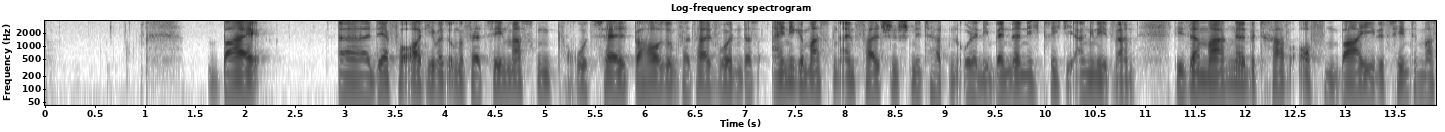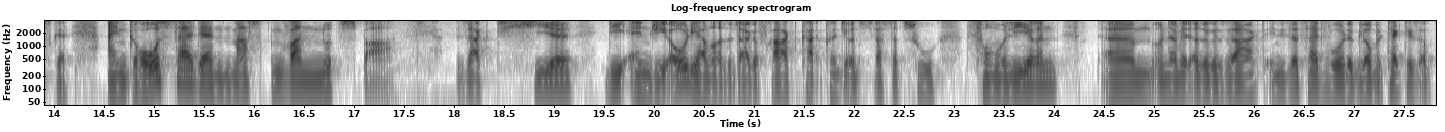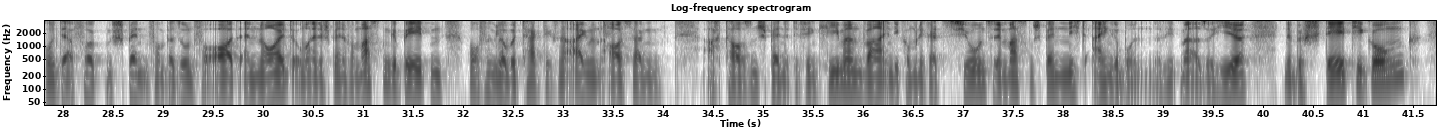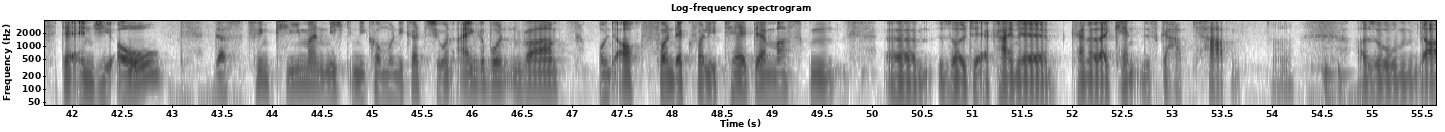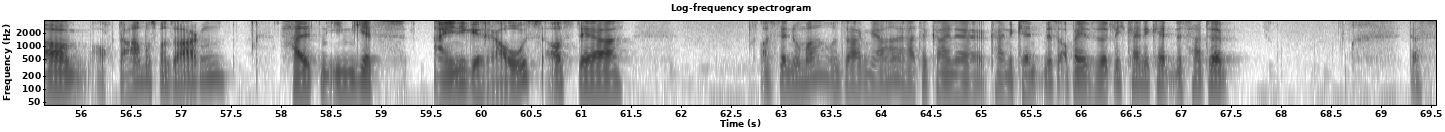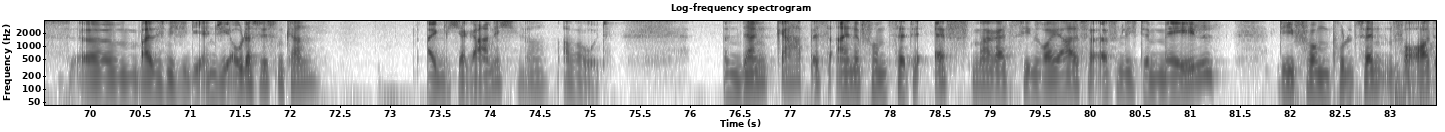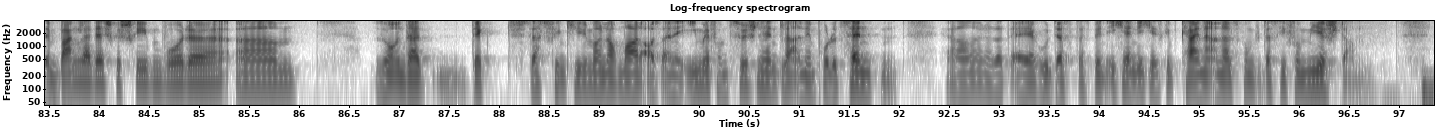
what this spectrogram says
bei äh, der vor Ort jeweils ungefähr 10 Masken pro Zelt Behausung verteilt wurden, dass einige Masken einen falschen Schnitt hatten oder die Bänder nicht richtig angenäht waren. Dieser Mangel betraf offenbar jede zehnte Maske. Ein Großteil der Masken war nutzbar sagt hier die NGO, die haben also da gefragt, könnt ihr uns was dazu formulieren? Ähm, und dann wird also gesagt, in dieser Zeit wurde Global Tactics aufgrund der erfolgten Spenden von Personen vor Ort erneut um eine Spende von Masken gebeten, woraufhin Global Tactics nach eigenen Aussagen 8000 spendete. Finn Kliman war in die Kommunikation zu den Maskenspenden nicht eingebunden. Da sieht man also hier eine Bestätigung der NGO, dass Finn Kliman nicht in die Kommunikation eingebunden war und auch von der Qualität der Masken äh, sollte er keine, keinerlei Kenntnis gehabt haben. Ja. Also da, auch da muss man sagen, halten ihn jetzt einige raus aus der, aus der Nummer und sagen, ja, er hatte keine, keine Kenntnis. Ob er jetzt wirklich keine Kenntnis hatte, das ähm, weiß ich nicht, wie die NGO das wissen kann. Eigentlich ja gar nicht, ja, aber gut. Und dann gab es eine vom ZDF-Magazin Royal veröffentlichte Mail, die vom Produzenten vor Ort in Bangladesch geschrieben wurde. Ähm, so, und da deckt, sagt Finn Kliman nochmal aus einer E-Mail vom Zwischenhändler an den Produzenten. Ja, da sagt er, ja gut, das, das bin ich ja nicht, es gibt keine Anhaltspunkte, dass sie von mir stammen.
